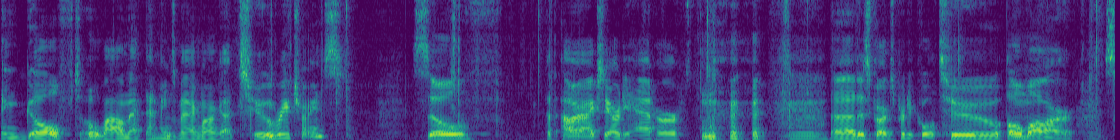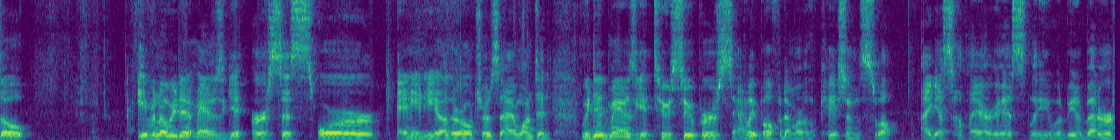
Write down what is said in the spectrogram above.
Engulfed. Oh wow, that means Magmon got two retrains? Sylve. I actually already had her. uh, this card's pretty cool too. Omar. So, even though we didn't manage to get Ursus or any of the other Ultras that I wanted, we did manage to get two Supers. Sadly, both of them are locations. Well, I guess hilariously would be a better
